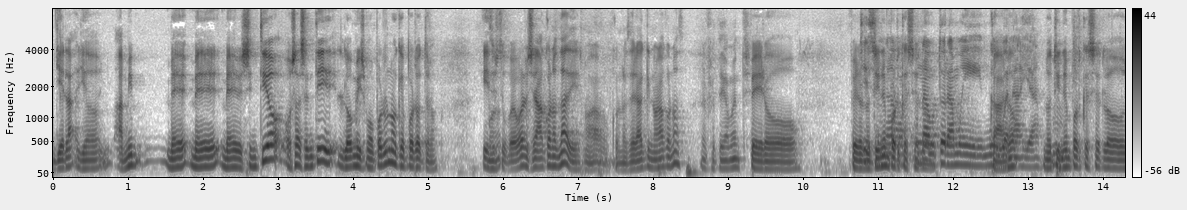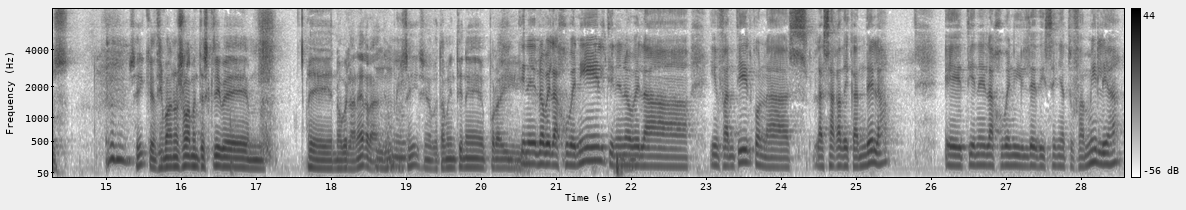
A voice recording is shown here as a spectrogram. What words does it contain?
y él- yo a mí me, me, me sintió o sea sentí lo mismo por uno que por otro y dices tú pero bueno si no la conoce nadie no, conocerá a quien no la conoce efectivamente. pero pero Sí, no tienen una- por qué ser una los- autora muy- muy Claro, buena ya. no tienen por qué ser los Sí, que encima no solamente escribe mm, eh, novela negra, sí, sino que también tiene por ahí. Tiene novela juvenil, tiene novela infantil con las, la saga de Candela, eh, tiene la juvenil de Diseña tu familia,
